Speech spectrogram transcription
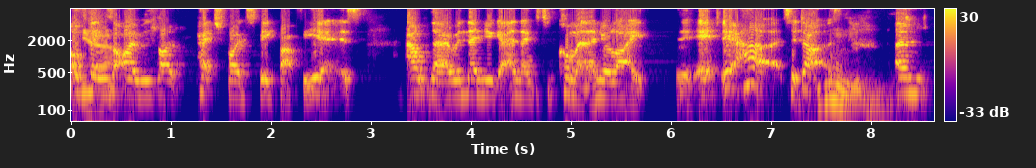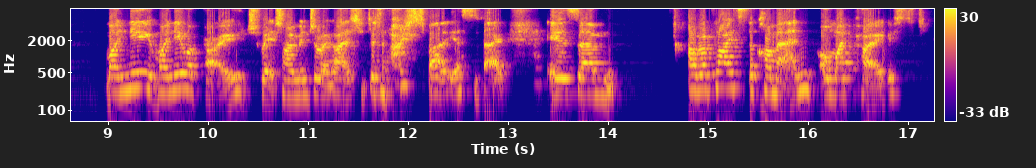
of yeah. things that I was like petrified to speak about for years out there, and then you get a negative comment, and you're like, it, it hurts. It does. Mm. Um, my new my new approach, which I'm enjoying, I actually did a post about it yesterday, is um, I reply to the comment on my post,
